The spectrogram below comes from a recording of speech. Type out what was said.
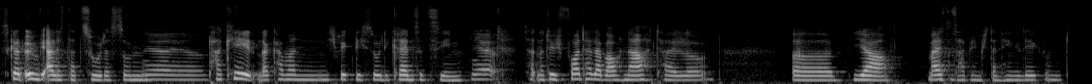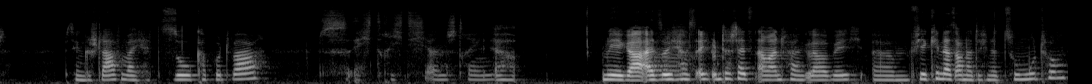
Es gehört irgendwie alles dazu. Das ist so ein Ja, ja. Paket und da kann man nicht wirklich so die Grenze ziehen. Ja. Es hat natürlich Vorteile, aber auch Nachteile. Äh, ja, meistens habe ich mich dann hingelegt und ein bisschen geschlafen, weil ich halt so kaputt war. Das ist echt richtig anstrengend. Ja, mega. Also ich habe es echt unterschätzt am Anfang, glaube ich. Ähm, vier Kinder ist auch natürlich eine Zumutung.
